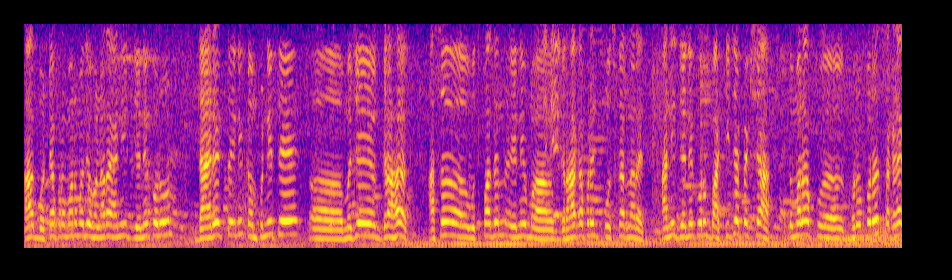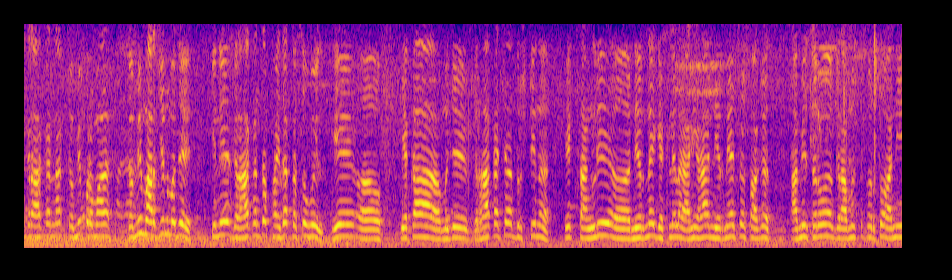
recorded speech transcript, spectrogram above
हा मोठ्या प्रमाणामध्ये होणार आहे आणि जेणेकरून डायरेक्ट यांनी कंपनी ते म्हणजे ग्राहक असं उत्पादन याने ग्राहकापर्यंत पोच करणार आहेत. आणि जेणेकरून बाकीच्यापेक्षा तुम्हाला खरोखरच सगळ्या ग्राहकांना कमी प्रमाण कमी मार्जिनमध्ये की ग्राहकांचा फायदा कसं होईल हे एका म्हणजे ग्राहकाच्या दृष्टीनं एक चांगली निर्णय घेतलेला आहे. आणि हा निर्णयाचं स्वागत आम्ही सर्व ग्रामस्थ करतो आणि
